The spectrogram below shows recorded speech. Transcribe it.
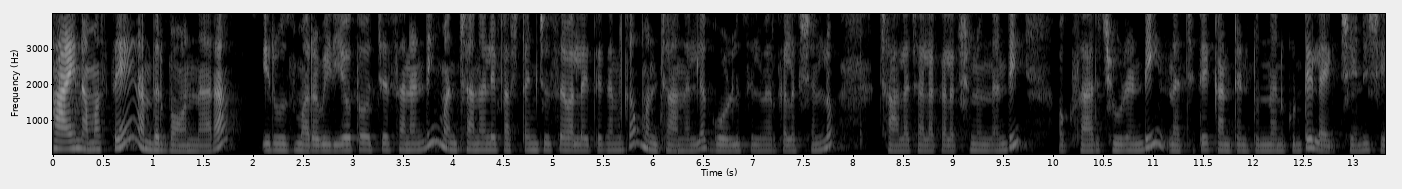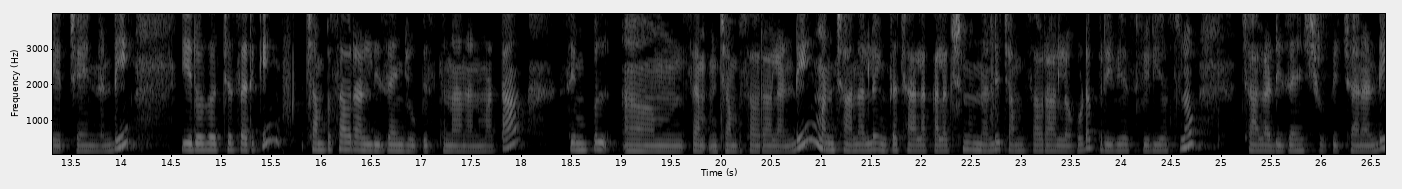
హాయ్ నమస్తే. అందరు బాగున్నారా? ఈరోజు మరో వీడియోతో వచ్చేసానండి. మన ఛానల్ని ఫస్ట్ టైం చూసే వాళ్ళైతే కనుక మన ఛానల్లో గోల్డ్ సిల్వర్ కలెక్షన్లో చాలా చాలా కలెక్షన్ ఉందండి. ఒకసారి చూడండి. నచ్చితే కంటెంట్ ఉందనుకుంటే లైక్ చేయండి షేర్ చేయండి ఈరోజు వచ్చేసరికి చంపసవరాలు డిజైన్ చూపిస్తున్నాను అనమాట సింపుల్ చంపసవరాలండి. మన ఛానల్లో ఇంకా చాలా కలెక్షన్ ఉందండి. చంపసవరాల్లో కూడా ప్రీవియస్ వీడియోస్లో చాలా డిజైన్స్ చూపించానండి.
